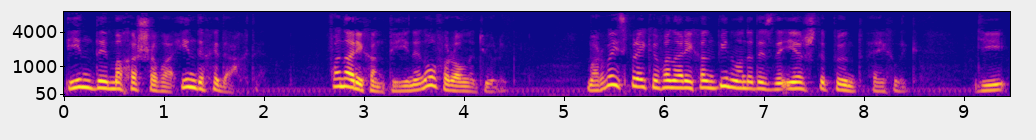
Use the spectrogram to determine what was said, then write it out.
in de machashava, in de gedachte. Van Arichampin en overal natuurlijk. Maar wij spreken van Arichanbin, want dat is de eerste punt eigenlijk, die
